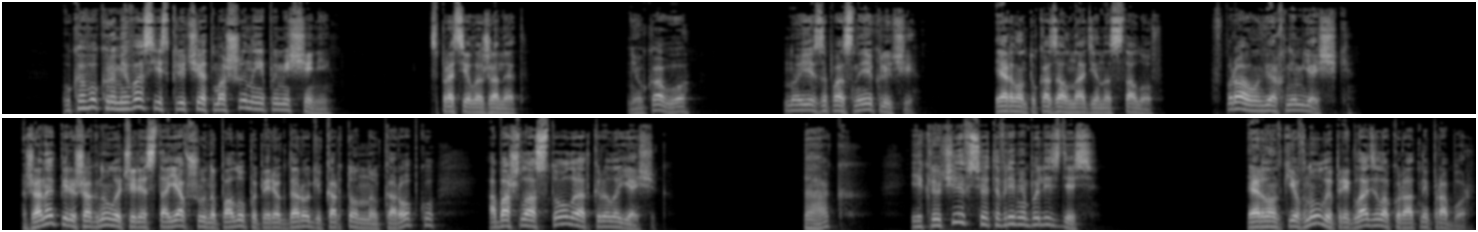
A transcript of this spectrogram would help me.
— У кого, кроме вас, есть ключи от машины и помещений? — спросила Жанет. — Ни у кого. Но есть запасные ключи. Эрланд указал на один из столов. — В правом верхнем ящике. Жанет перешагнула через стоявшую на полу поперек дороги картонную коробку, обошла стол и открыла ящик. Так, и ключи все это время были здесь. Эрланд кивнул и пригладил аккуратный пробор.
